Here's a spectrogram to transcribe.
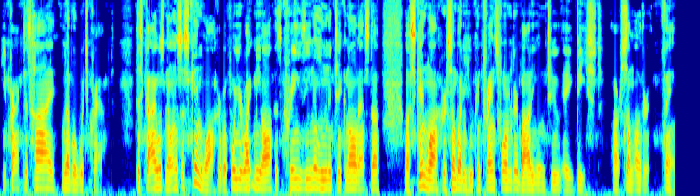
He practiced high level witchcraft. This guy was known as a skinwalker. Before you write me off as crazy and a lunatic and all that stuff, a skinwalker somebody who can transform their body into a beast or some other thing.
